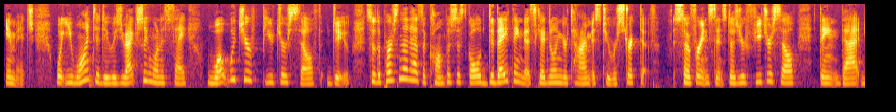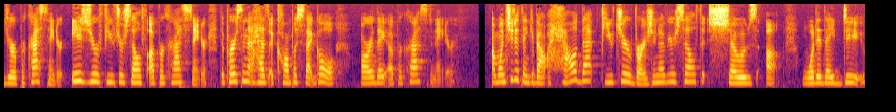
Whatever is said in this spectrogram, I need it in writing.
image. What you want to do is you actually want to say, what would your future self do? So, the person that has accomplished this goal, do they think that scheduling your time is too restrictive? So, for instance, does your future self think that you're a procrastinator? Is your future self a procrastinator? The person that has accomplished that goal, are they a procrastinator? I want you to think about how that future version of yourself shows up. What did they do?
